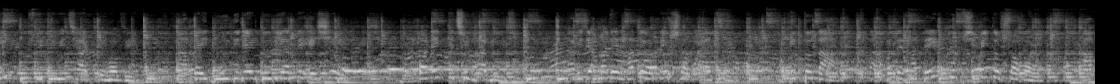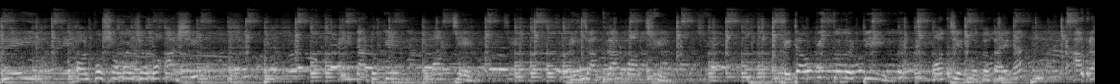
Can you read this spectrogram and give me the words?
সবারই পৃথিবী ছাড়তে হবে। এই দুই দিনের দুনিয়াতে এসে অনেক কিছু ভাবি। ভাবি যে আমাদের হাতে অনেক সময় আছে। কিন্তু না, আমাদের হাতে খুব সীমিত সময়। আমরা এই অল্প সময়ের জন্য আসি এই নাটকের মঞ্চে, এই যাত্রার মঞ্চে। এটাও কিন্তু একটি মঞ্চের মতো, তাই না? আমরা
